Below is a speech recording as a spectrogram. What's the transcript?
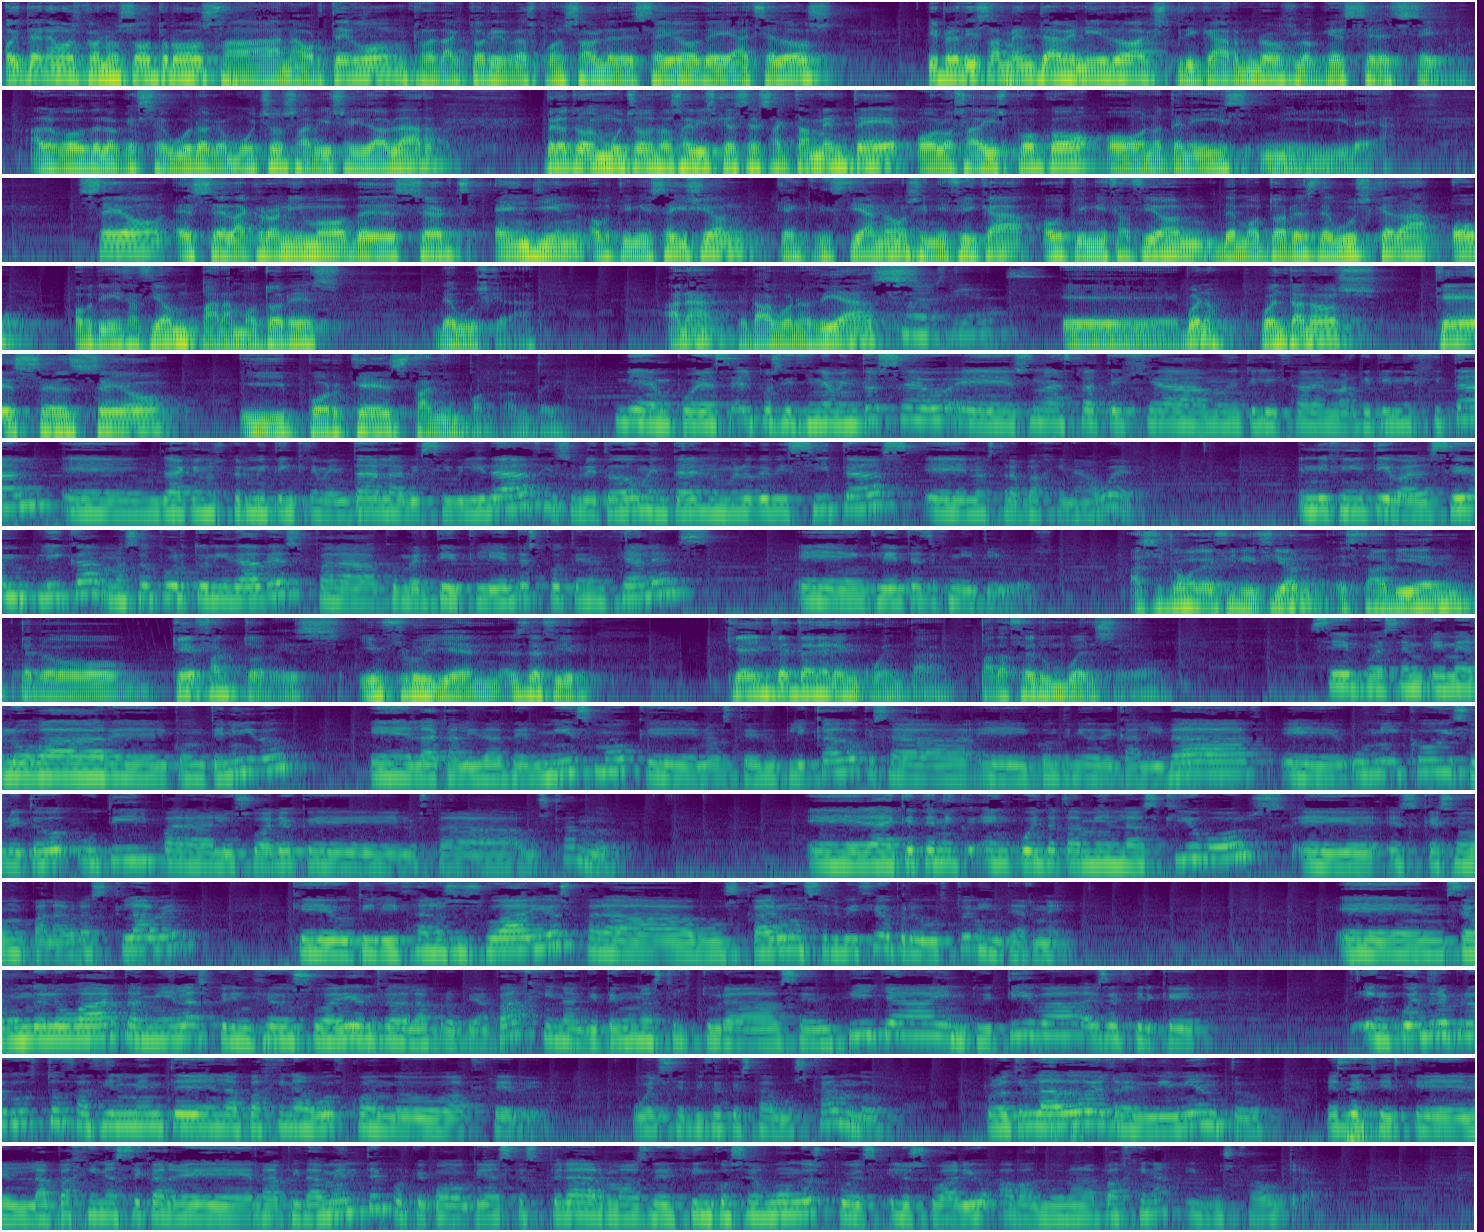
Hoy tenemos con nosotros a Ana Ortego, redactor y responsable de SEO de H2, y precisamente ha venido a explicarnos lo que es el SEO, algo de lo que seguro que muchos habéis oído hablar, pero otros muchos no sabéis qué es exactamente, o lo sabéis poco, o no tenéis ni idea. SEO es el acrónimo de Search Engine Optimization, que en cristiano significa optimización de motores de búsqueda o optimización para motores de búsqueda. Ana, ¿qué tal? Buenos días. Buenos días. Eh, bueno, cuéntanos qué es el SEO y por qué es tan importante. Bien, pues el posicionamiento SEO es una estrategia muy utilizada en marketing digital, eh, ya que nos permite incrementar la visibilidad y sobre todo aumentar el número de visitas en nuestra página web. En definitiva, el SEO implica más oportunidades para convertir clientes potenciales en clientes definitivos. Así como definición está bien, pero ¿qué factores influyen? Es decir, ¿qué hay que tener en cuenta para hacer un buen SEO? Sí, pues en primer lugar el contenido, eh, la calidad del mismo, que no esté duplicado, que sea eh, contenido de calidad, eh, único y sobre todo útil para el usuario que lo está buscando. hay que tener en cuenta también las keywords, es que son palabras clave que utilizan los usuarios para buscar un servicio o producto en Internet. En segundo lugar, también la experiencia de usuario dentro de la propia página, que tenga una estructura sencilla, intuitiva, es decir, que encuentre el producto fácilmente en la página web cuando accede o el servicio que está buscando. Por otro lado, el rendimiento, es decir, que la página se cargue rápidamente porque cuando tienes que esperar más de 5 segundos, pues el usuario abandona la página y busca otra.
